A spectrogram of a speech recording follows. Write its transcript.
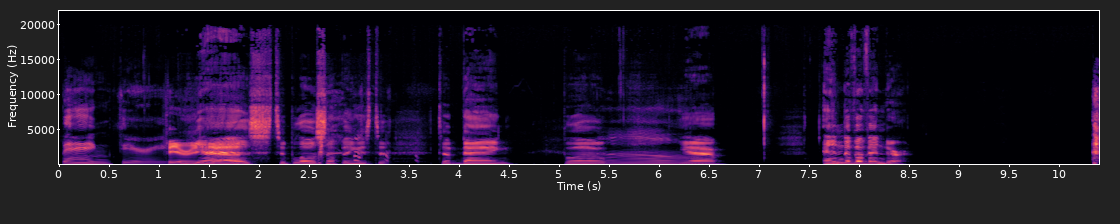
Bang Theory. Theory. yeah. yes, to blow something is to to bang, blow. Oh. Yeah. End of a vendor.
